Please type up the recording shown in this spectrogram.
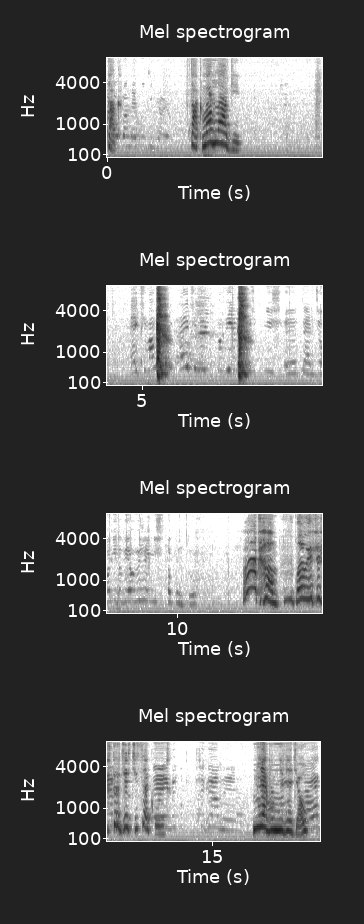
Tak. Zajebane. Tak, mam lagi. Ej, czy wam się wydaje, czy my dobijemy wyżej niż y, ten, czy oni dobiją wyżej niż 100 punktów? A tam! Mają jeszcze 40 sekund. Ej, my to przegramy. No jakbym nie wiedział. A jak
